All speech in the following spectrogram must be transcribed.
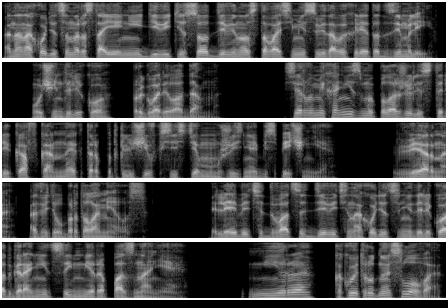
Она находится на расстоянии 998 световых лет от Земли. «Очень далеко», — проговорил Адам. Сервомеханизмы положили старика в коннектор, подключив к системам жизнеобеспечения. «Верно», — ответил Бартоломеус. «Лебедь-29 находится недалеко от границы мира познания». «Мира? Какое трудное слово!»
